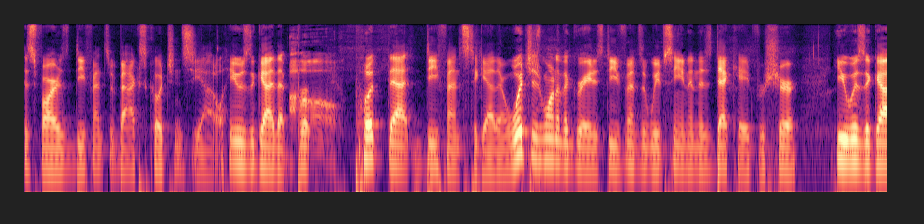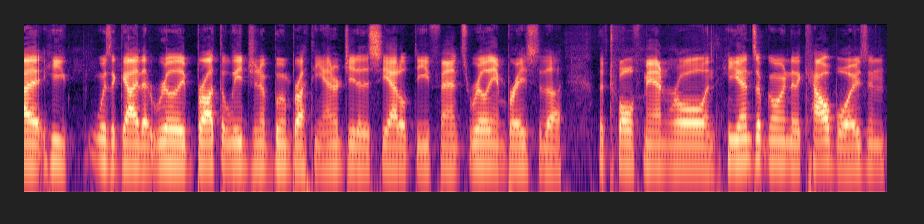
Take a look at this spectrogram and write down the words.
as far as defensive backs coach in Seattle. He was the guy that bro- oh. put that defense together, which is one of the greatest defenses we've seen in this decade for sure. He was a guy. He was a guy that really brought the Legion of Boom, brought the energy to the Seattle defense, really embraced the the 12th man role, and he ends up going to the Cowboys and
